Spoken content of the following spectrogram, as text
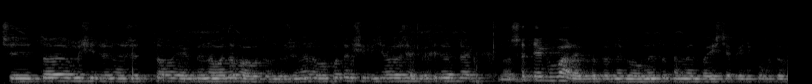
Czy to myśli trener, że to jakby naładowało tą drużynę? No bo potem się widziało, że jakby Hydrotrak no, szedł jak walec do pewnego momentu, tam miał 25 punktów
